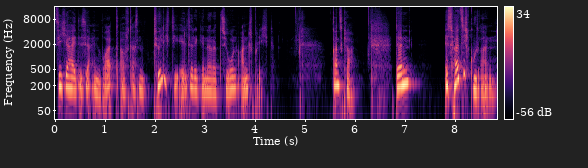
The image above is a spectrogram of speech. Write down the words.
Sicherheit ist ja ein Wort, auf das natürlich die ältere Generation anspricht. Ganz klar. Denn es hört sich gut an.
